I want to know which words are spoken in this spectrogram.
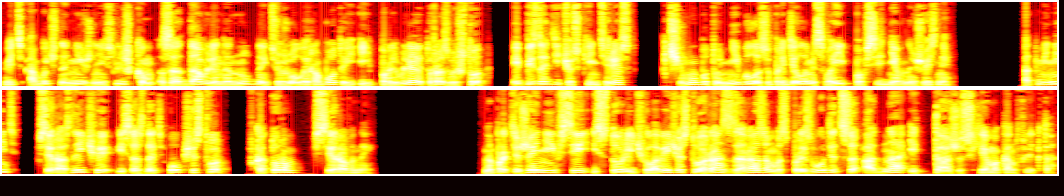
ведь обычно нижние слишком задавлены нудной тяжелой работой и проявляют разве что эпизодический интерес к чему бы то ни было за пределами своей повседневной жизни. Отменить все различия и создать общество, в котором все равны. На протяжении всей истории человечества раз за разом воспроизводится одна и та же схема конфликта.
